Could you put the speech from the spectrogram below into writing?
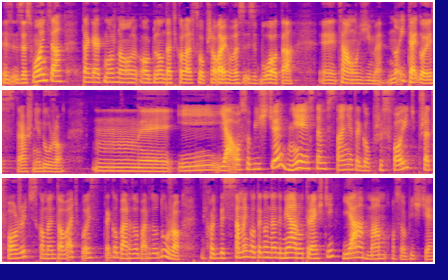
ze słońca, tak jak można oglądać kolarstwo przełajowe z błota e, całą zimę. No i tego jest strasznie dużo. Mm, y, I ja osobiście nie jestem w stanie tego przyswoić, przetworzyć, skomentować, bo jest tego bardzo, bardzo dużo. Choćby z samego tego nadmiaru treści, ja mam osobiście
